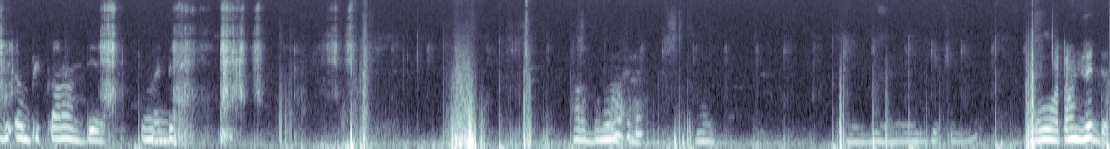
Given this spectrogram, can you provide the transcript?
دي أم بكران دي. ما عندك. هرب الناحية أوه اعطاني هدة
